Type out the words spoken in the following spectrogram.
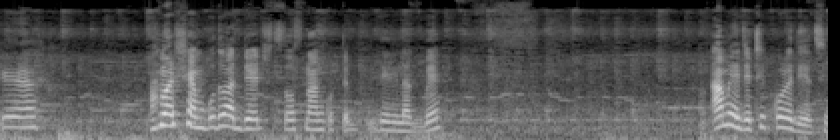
আজকে আমার শ্যাম্পু দেওয়ার ডেট তো স্নান করতে দেরি লাগবে। আমি এই যে ঠিক করে দিয়েছি।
